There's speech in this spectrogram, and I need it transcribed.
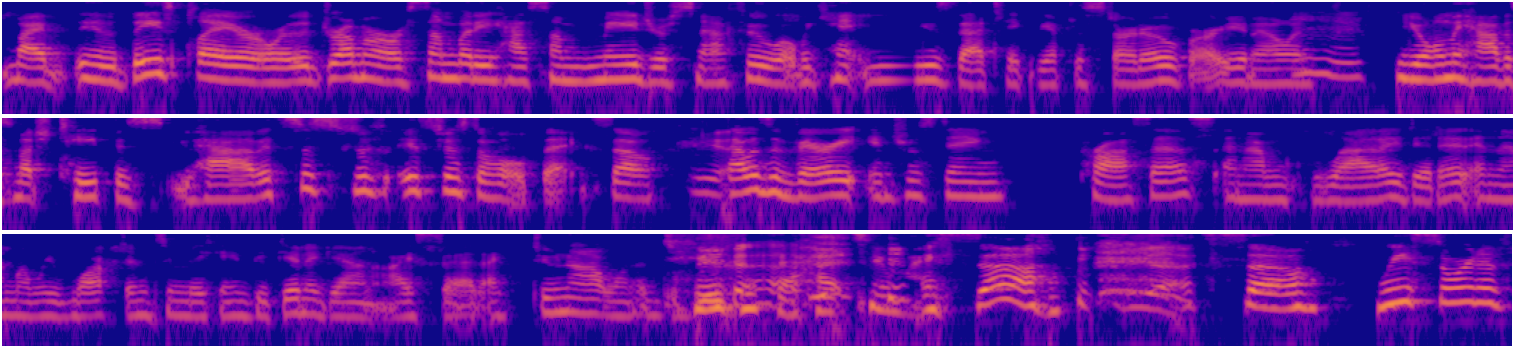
my you know, the bass player or the drummer or somebody has some major snafu well we can't use that take we have to start over you know and mm-hmm. you only have as much tape as you have it's just it's just a whole thing so yeah. that was a very interesting process and I'm glad I did it. And then when we walked into making Begin Again, I said, I do not want to do yeah. that to myself. yeah. So we sort of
